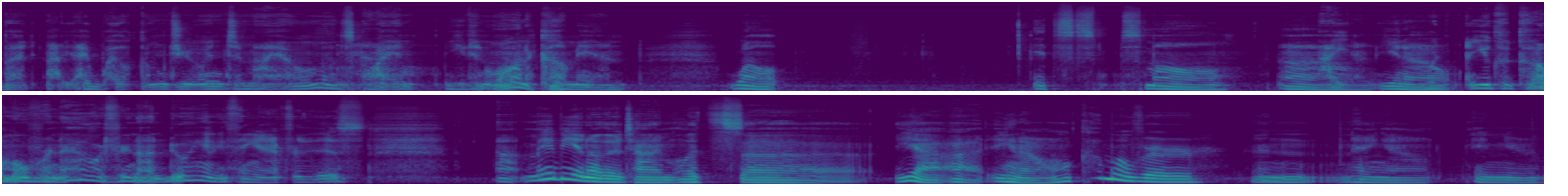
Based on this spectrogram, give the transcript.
but I, I welcomed you into my home. It's quiet. You didn't want to come in. Well, it's small. Um, you know, You could come over now if you're not doing anything after this. uh, maybe another time. Let's, uh, yeah, uh, you know, I'll come over and hang out in your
